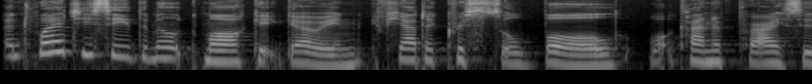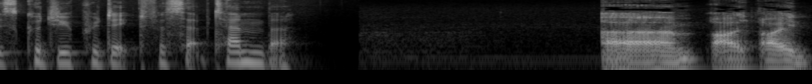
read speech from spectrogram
And where do you see the milk market going? If you had a crystal ball, what kind of prices could you predict for September? Um, I, I,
